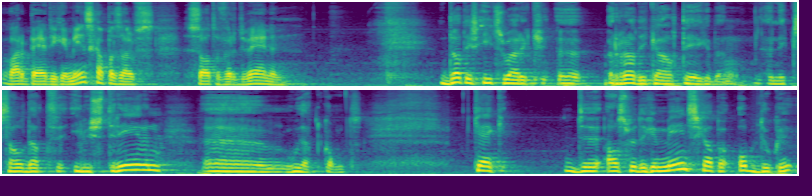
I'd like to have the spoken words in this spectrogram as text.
waarbij de gemeenschappen zelfs zouden verdwijnen. Dat is iets waar ik uh, radicaal tegen ben. En ik zal dat illustreren uh, hoe dat komt. Kijk, de, als we de gemeenschappen opdoeken,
